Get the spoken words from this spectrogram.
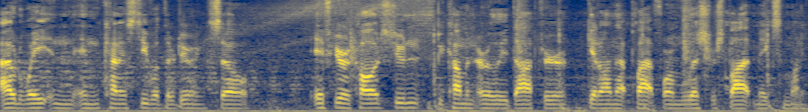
I would wait and, and kind of see what they're doing. So if you're a college student, become an early adopter, get on that platform, list your spot, make some money.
